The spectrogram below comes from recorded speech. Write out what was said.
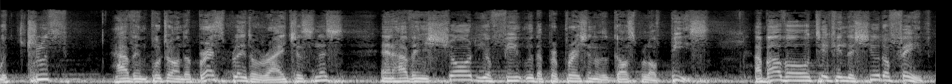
with truth, having put on the breastplate of righteousness, and having shod your feet with the preparation of the gospel of peace. Above all, taking the shield of faith,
